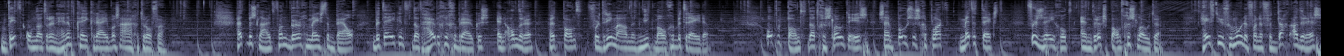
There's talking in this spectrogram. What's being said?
Dit omdat er een hennepkwekerij was aangetroffen. Het besluit van burgemeester Bijl betekent dat huidige gebruikers en anderen het pand voor drie maanden niet mogen betreden. Op het pand dat gesloten is zijn posters geplakt met de tekst verzegeld en drugspand gesloten. Heeft u vermoeden van een verdacht adres?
